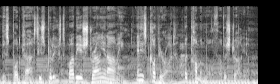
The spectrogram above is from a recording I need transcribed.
This podcast is produced by the Australian Army and is copyright the Commonwealth of Australia.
